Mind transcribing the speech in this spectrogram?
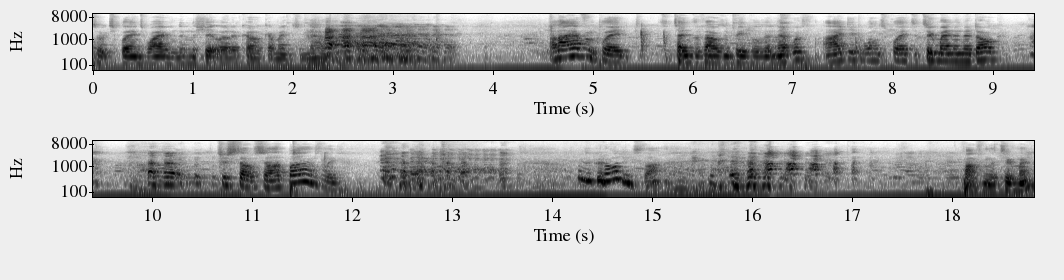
also explains why I haven't done the shitload of coke I mentioned now. and I haven't played to tens of thousands of people at Knebworth. I did once play to two men and a dog. Just outside Barnsley. It was a good audience that. Apart from the two men.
